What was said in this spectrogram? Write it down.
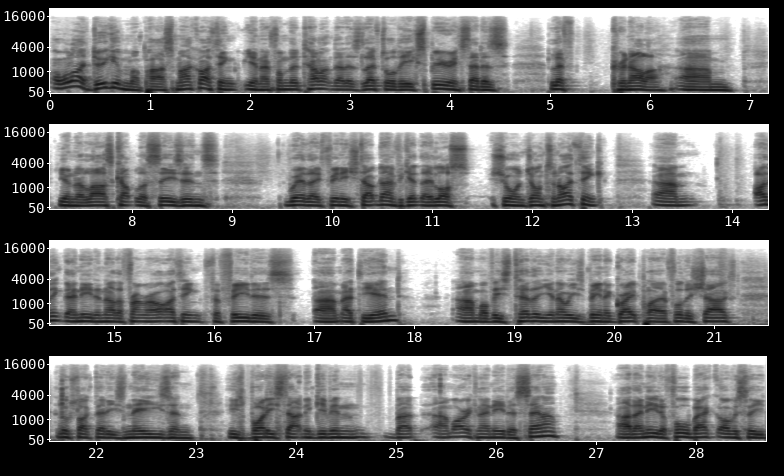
Oh, well, I do give them a pass mark. I think, you know, from the talent that has left or the experience that has left Cronulla, um, you know, the last couple of seasons where they finished up, don't forget they lost Shaun Johnson. I think um, I think they need another front row. I think Fifita um, at the end um, of his tether, you know, he's been a great player for the Sharks. It looks like that his knees and his body's starting to give in, but um, I reckon they need a centre. Uh, they need a fullback. Obviously,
